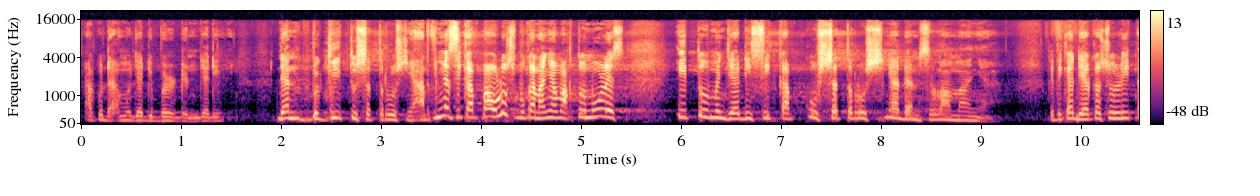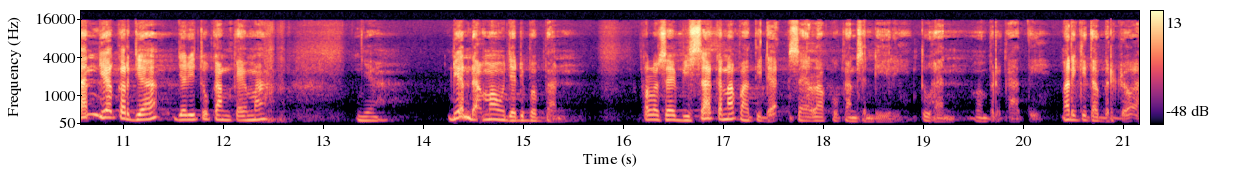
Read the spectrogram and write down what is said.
aku tidak mau jadi burden jadi dan begitu seterusnya artinya sikap Paulus bukan hanya waktu nulis itu menjadi sikapku seterusnya dan selamanya Ketika dia kesulitan, dia kerja jadi tukang kemah. Ya. Dia tidak mau jadi beban. Kalau saya bisa, kenapa tidak saya lakukan sendiri? Tuhan memberkati. Mari kita berdoa.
